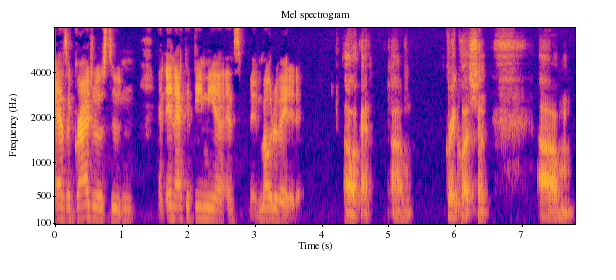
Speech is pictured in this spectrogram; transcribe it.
as a graduate student and in academia and it motivated it? Oh, okay. Um, great question. Um,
